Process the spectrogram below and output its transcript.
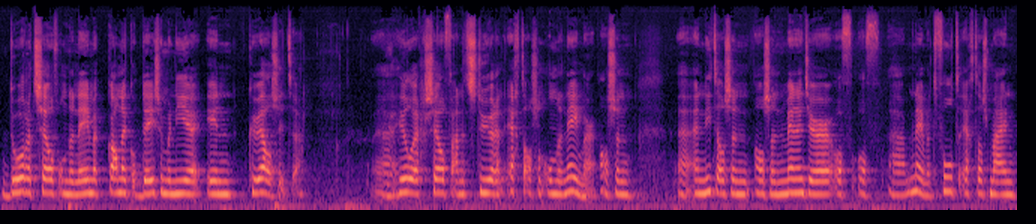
door het zelf ondernemen kan ik op deze manier in QL zitten. Uh, Heel erg zelf aan het sturen en echt als een ondernemer. Als een, uh, en niet als een, als een manager of, of nee, maar het voelt echt als mijn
